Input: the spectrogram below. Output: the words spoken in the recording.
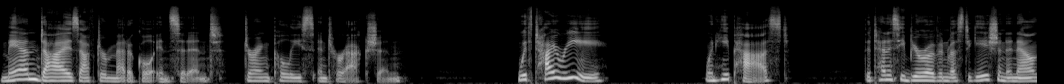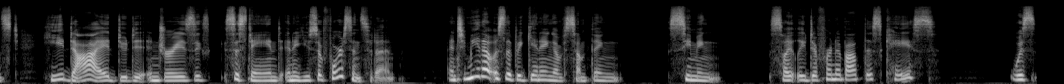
man dies after medical incident during police interaction. With Tyre, when he passed, the Tennessee Bureau of Investigation announced he died due to injuries sustained in a use of force incident. And to me, that was the beginning of something seeming slightly different about this case. Was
